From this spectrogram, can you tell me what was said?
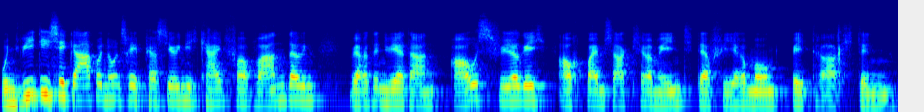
Und wie diese Gaben unsere Persönlichkeit verwandeln, werden wir dann ausführlich auch beim Sakrament der Firmung betrachten.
